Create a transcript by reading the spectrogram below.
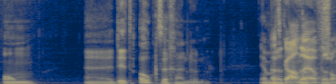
om eh, dit ook te gaan doen. Ja, maar Dat dat, kan, hè, dat, of dat som-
